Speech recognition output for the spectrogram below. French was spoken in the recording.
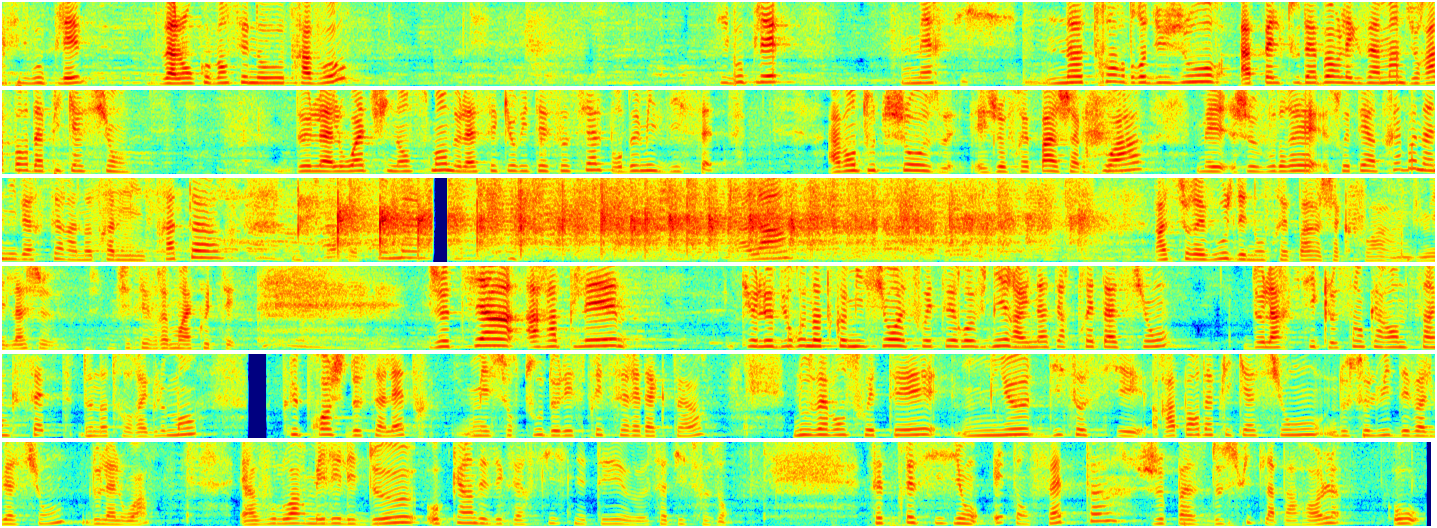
S'il vous plaît, nous allons commencer nos travaux. S'il vous plaît. Merci. Notre ordre du jour appelle tout d'abord l'examen du rapport d'application de la loi de financement de la sécurité sociale pour 2017. Avant toute chose, et je ne ferai pas à chaque fois, mais je voudrais souhaiter un très bon anniversaire à notre administrateur, M. Vincent Voilà. Rassurez-vous, je dénoncerai pas à chaque fois, hein, mais là, j'étais vraiment à côté. Je tiens à rappeler que le bureau de notre commission a souhaité revenir à une interprétation de l'article 145.7 de notre règlement, plus proche de sa lettre, mais surtout de l'esprit de ses rédacteurs. Nous avons souhaité mieux dissocier rapport d'application de celui d'évaluation de la loi. Et à vouloir mêler les deux, aucun des exercices n'était euh, satisfaisant. Cette précision étant faite, je passe de suite la parole au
